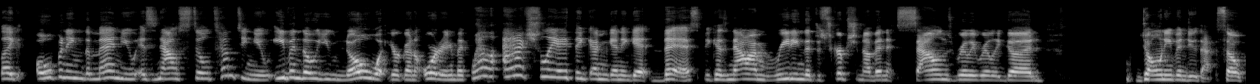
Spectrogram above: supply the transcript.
like opening the menu is now still tempting you, even though you know what you're going to order. You're like, well, actually, I think I'm going to get this because now I'm reading the description of it and it sounds really, really good. Don't even do that. So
